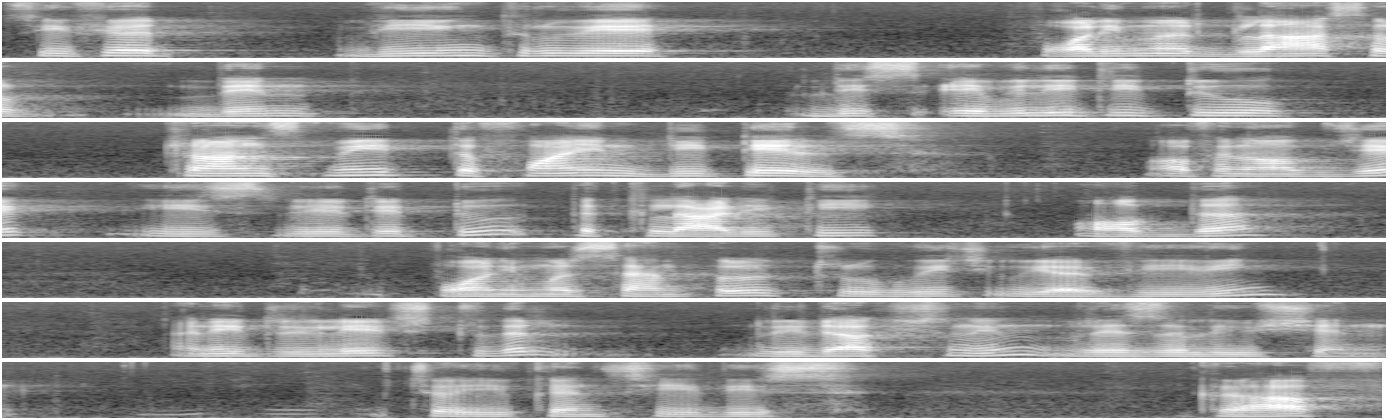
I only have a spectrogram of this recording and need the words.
So, if you are viewing through a polymer glass or then this ability to transmit the fine details of an object is related to the clarity of the polymer sample through which we are viewing and it relates to the reduction in resolution. So, you can see this graph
